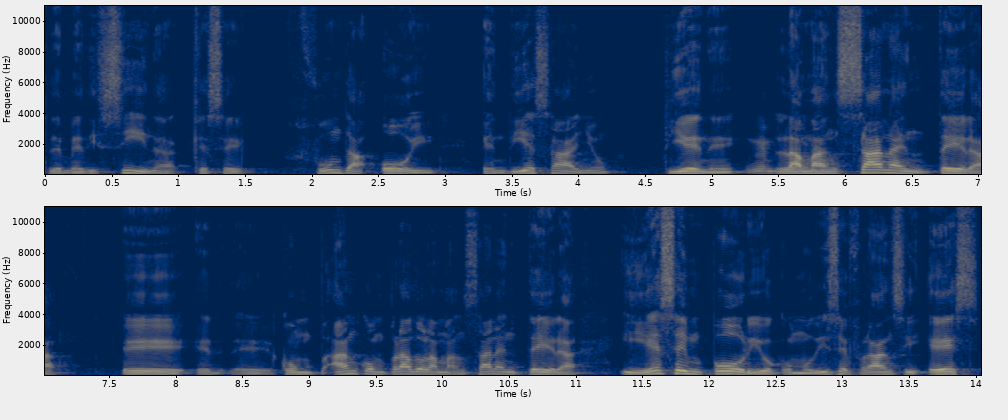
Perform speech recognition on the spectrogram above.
de medicina que se funda hoy, en 10 años, tiene la manzana entera, eh, eh, eh, han comprado la manzana entera y ese emporio, como dice Francis, es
